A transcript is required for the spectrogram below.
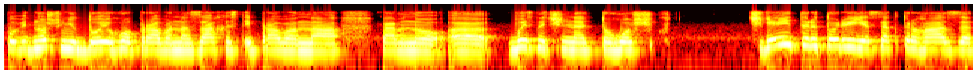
по відношенню до його права на захист і права на певно е, визначення того, що чиєї території є сектор Газа,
